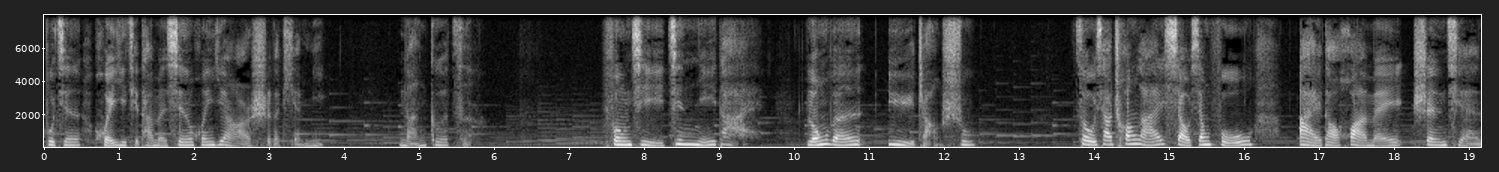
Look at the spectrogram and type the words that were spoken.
不禁回忆起他们新婚燕尔时的甜蜜。南歌子：风髻金泥带，龙纹玉掌书。走下窗来笑相扶。爱到画眉深浅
